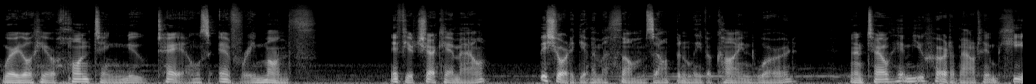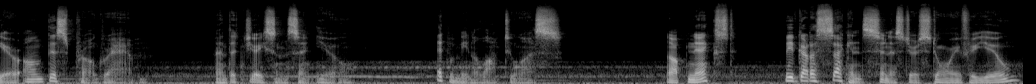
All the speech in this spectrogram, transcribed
where you'll hear haunting new tales every month. If you check him out, be sure to give him a thumbs up and leave a kind word and tell him you heard about him here on this program and that Jason sent you. It would mean a lot to us. Up next, we've got a second sinister story for you,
